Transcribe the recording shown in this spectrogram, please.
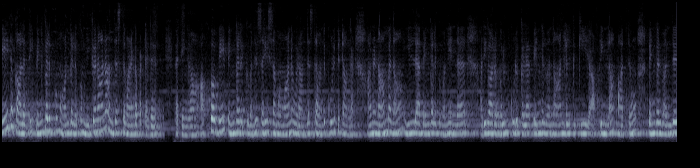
வேத காலத்தில் பெண்களுக்கும் ஆண்களுக்கும் நிகரான அந்தஸ்து வழங்கப்பட்டது. பார்த்தீங்களா அப்போவே பெண்களுக்கு வந்து சரிசமமான ஒரு அந்தஸ்தை வந்து கொடுத்துட்டாங்க. ஆனால் நாம தான் இல்லை பெண்களுக்கு வந்து எந்த அதிகாரங்களும் கொடுக்கல பெண்கள் வந்து ஆண்களுக்கு கீழே அப்படின்லாம் பார்த்தோம். பெண்கள் வந்து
